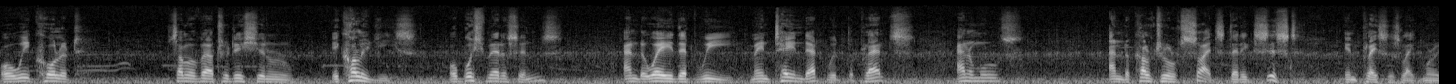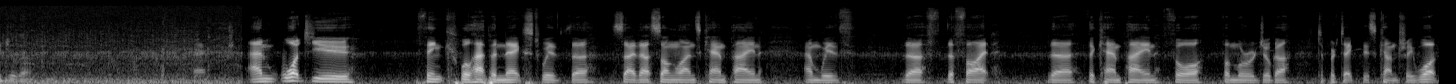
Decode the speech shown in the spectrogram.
or we call it some of our traditional ecologies or bush medicines, and the way that we maintain that with the plants, animals, and the cultural sites that exist in places like Murujuga. And what do you think will happen next with the Save Our Songlines campaign and with the the fight, the the campaign for for Murujuga to protect this country? What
